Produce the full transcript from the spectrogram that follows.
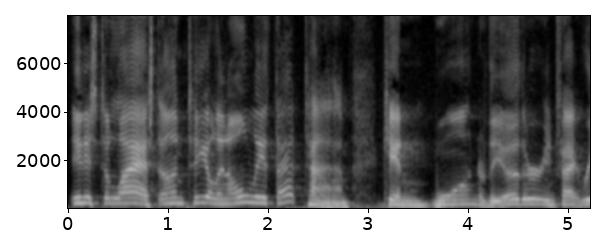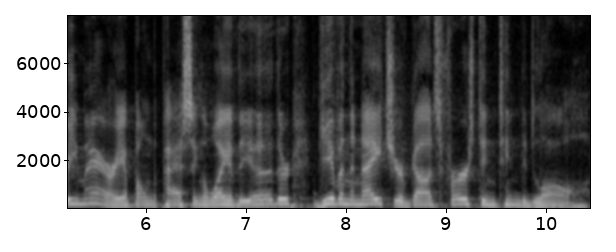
It is to last until and only at that time can one or the other, in fact, remarry upon the passing away of the other, given the nature of God's first intended law.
